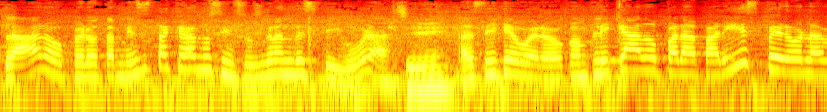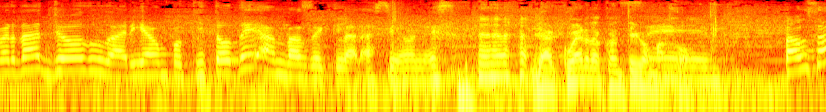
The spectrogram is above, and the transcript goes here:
Claro, pero también se está quedando sin sus grandes figuras. Sí. Así que bueno, complicado para París, pero la verdad yo dudaría un poquito de ambas declaraciones. De acuerdo contigo, Majo. ¿Pausa?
